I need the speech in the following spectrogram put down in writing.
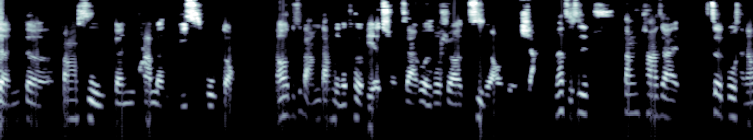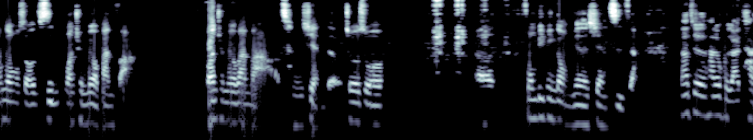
人的方式跟他们彼此互动。然后不是把他们当成一个特别的存在，或者说需要治疗的对象。那只是当他在这个过程当中的时候，是完全没有办法，完全没有办法呈现的。就是说，呃，封闭病栋里面的限制这样。那接着他就回来谈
